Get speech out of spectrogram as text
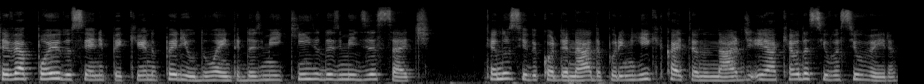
teve apoio do CNPq no período entre 2015 e 2017, tendo sido coordenada por Henrique Caetano Nardi e Raquel da Silva Silveira.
